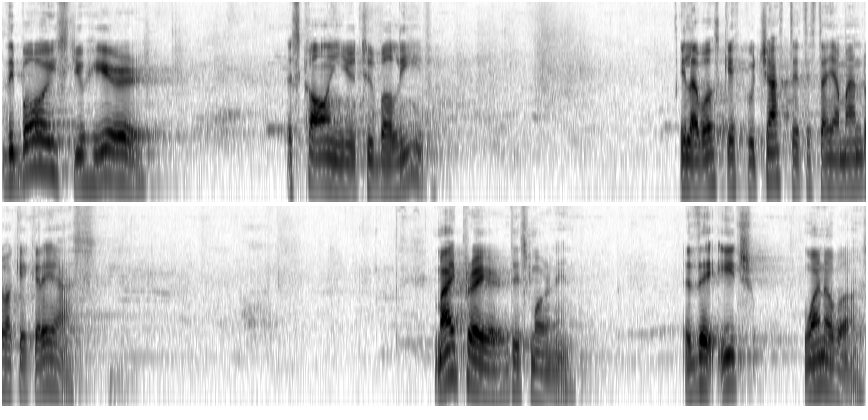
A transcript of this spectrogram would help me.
the voice you hear is calling you to believe. Y la voz que escuchaste te está llamando a que creas. My prayer this morning is that each one of us,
